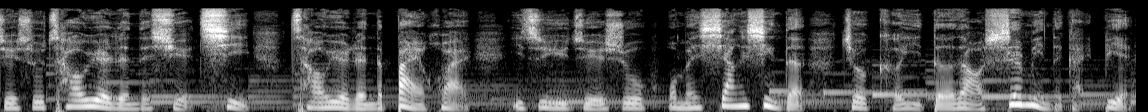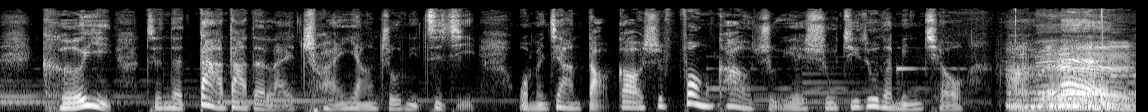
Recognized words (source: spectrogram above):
耶稣超越人的血气，超越人的败坏，以至于耶稣，我们相信的就可以得到生命的改变，可以真的大大的来传扬主你自己。我们这样祷告，是奉靠主耶稣基督的名求，阿门。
